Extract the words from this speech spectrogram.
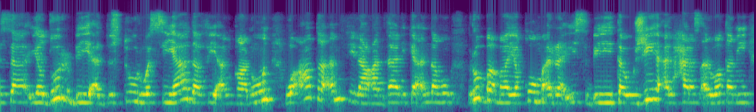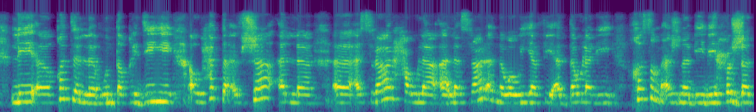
سيضر بالدستور والسيادة في القانون. وأعطى أمثلة عن ذلك أنه ربما يقوم الرئيس بتوجيه الحرس الوطني لقتل منتقديه أو حتى إفشاء الاسرار حول الأسرار النووية في الدولة لخصم أجنبي بحجة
